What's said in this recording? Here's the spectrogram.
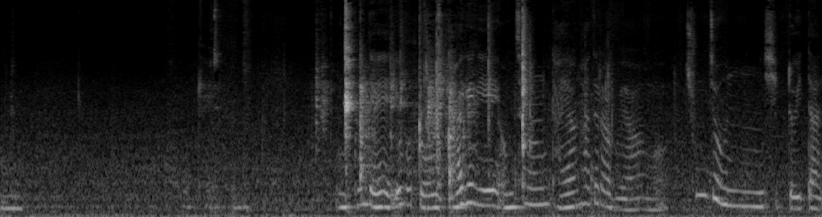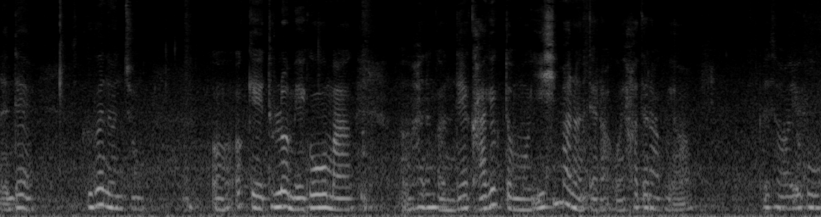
음, 이렇게 음, 근데 이것도 가격이 엄청 다양하더라고요. 뭐 충전식도 있다는데 그거는 좀 어, 어깨에 둘러매고 막 어, 하는 건데 가격도 뭐 20만 원대라고 하더라고요. 그래서 요거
